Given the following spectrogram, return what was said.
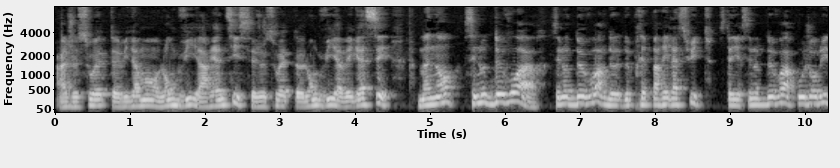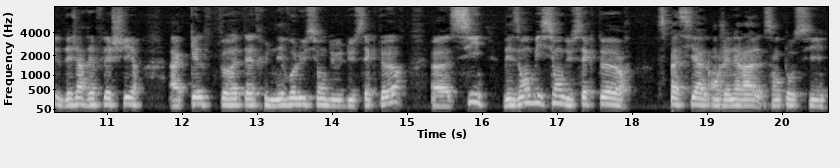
Ah, Je souhaite évidemment longue vie à Ariane 6 et je souhaite longue vie à Vega C. Maintenant, c'est notre devoir, c'est notre devoir de, préparer la suite. C'est-à-dire, c'est notre devoir aujourd'hui de déjà réfléchir à quelle pourrait être une évolution du secteur. si les ambitions du secteur spatial en général sont aussi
